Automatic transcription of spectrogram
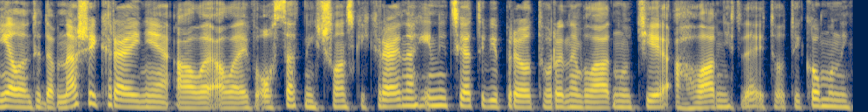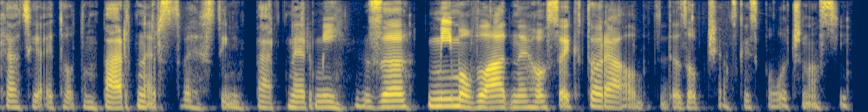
nielen teda v našej krajine, ale, ale aj v ostatných členských krajinách iniciatívy pre otvorené vládnutie a hlavne teda je to o tej komunikácii, je to o tom partnerstve s tými partnermi z mimovládneho sektora alebo teda z občianskej spoločnosti.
